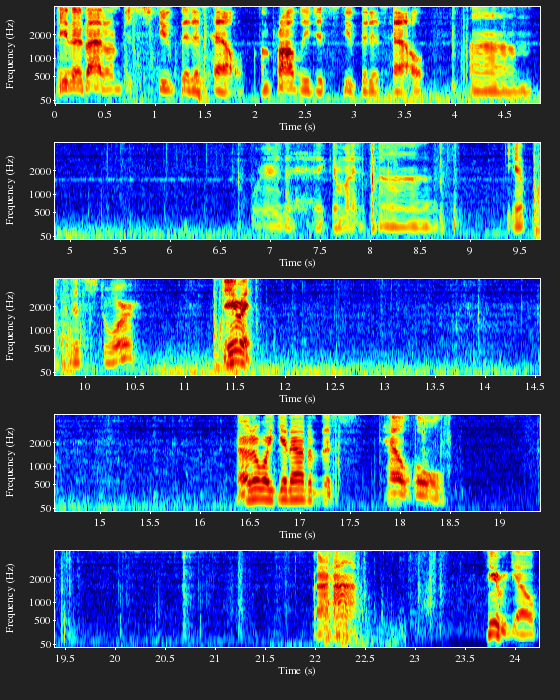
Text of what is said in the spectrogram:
either that or I'm just stupid as hell. I'm probably just stupid as hell. Um, where the heck am I? Uh, yep, this door. Damn it! How do I get out of this hellhole. Aha! Here we go.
